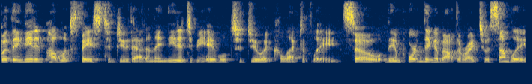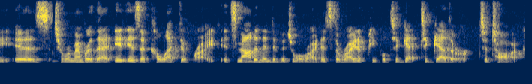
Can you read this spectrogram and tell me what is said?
but they needed public space to do that, and they needed to be able to do it collectively. So, the important thing about the right to assembly is to remember that it is a collective right. It's not an individual right, it's the right of people to get together to talk.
